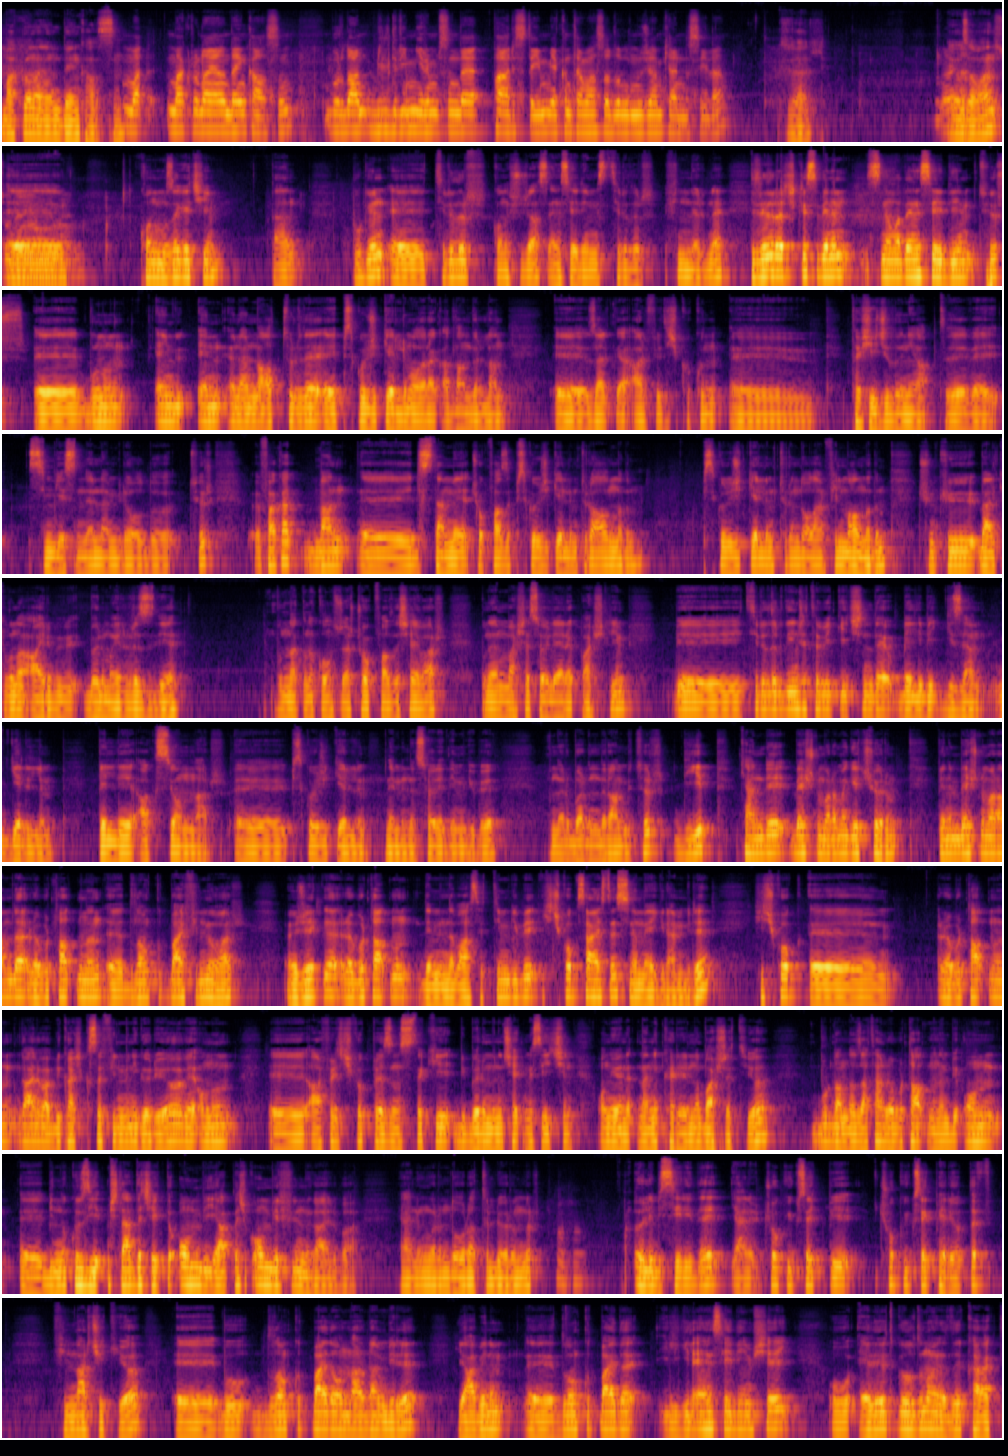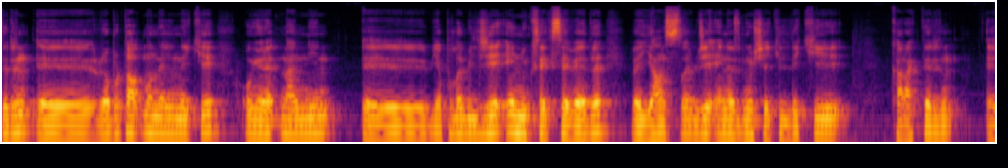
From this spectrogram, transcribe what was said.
Macron ayağını denk alsın. Ma- Macron ayağına denk alsın. Buradan bildireyim 20'sinde Paris'teyim. Yakın temaslarda bulunacağım kendisiyle. Güzel. Öyle. o zaman, yani. Konumuza geçeyim. Ben bugün e, thriller konuşacağız. En sevdiğimiz thriller filmlerini. Thriller açıkçası benim sinemada en sevdiğim tür. E, bunun en en önemli alt türü de e, psikolojik gerilim olarak adlandırılan e, özellikle Alfred Hitchcock'un e, taşıyıcılığını yaptığı ve simge isimlerinden biri olduğu tür. Fakat ben e, listeme çok fazla psikolojik gerilim türü almadım. Psikolojik gerilim türünde olan film almadım. Çünkü belki buna ayrı bir bölüm ayırırız diye. Bunun hakkında konuşacak çok fazla şey var. Bunu en başta söyleyerek başlayayım. E, thriller deyince tabii ki içinde belli bir gizem, gerilim, belli aksiyonlar, e, psikolojik gerilim demin de söylediğim gibi bunları barındıran bir tür deyip kendi 5 numarama geçiyorum. Benim 5 numaramda Robert Altman'ın e, The Long Goodbye filmi var. Öncelikle Robert Altman demin de bahsettiğim gibi Hitchcock sayesinde sinemaya giren biri. Hitchcock e, Robert Altman'ın galiba birkaç kısa filmini görüyor ve onun e, Alfred Hitchcock Presence'daki bir bölümünü çekmesi için onu yönetmenlik kariyerine başlatıyor. Buradan da zaten Robert Altman'ın bir 10 e, 1970'lerde çektiği 11 yaklaşık 11 filmi galiba. Yani umarım doğru hatırlıyorumdur. Öyle bir seride yani çok yüksek bir çok yüksek periyotta filmler çekiyor. E, bu The Long Goodbye da onlardan biri. Ya benim e, The Long Goodbye'da ilgili en sevdiğim şey o Elliot Gould'un oynadığı karakterin e, Robert Altman'ın elindeki o yönetmenliğin e, yapılabileceği en yüksek seviyede ve yansıtabileceği en özgün şekildeki karakterin e,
